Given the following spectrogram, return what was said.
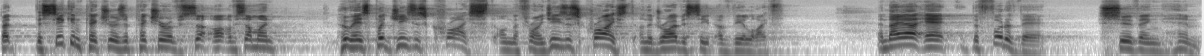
But the second picture is a picture of, of someone who has put Jesus Christ on the throne, Jesus Christ on the driver's seat of their life. And they are at the foot of that, serving Him.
